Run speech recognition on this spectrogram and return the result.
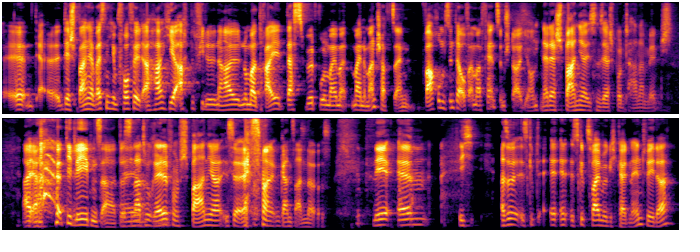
äh, der Spanier weiß nicht im Vorfeld, aha, hier Achtelfinal Nummer drei, das wird wohl meine, meine Mannschaft sein. Warum sind da auf einmal Fans im Stadion? Na, der Spanier ist ein sehr spontaner Mensch. Ah ja, die Lebensart. Das ja. Naturell vom Spanier ist ja erstmal ein ganz anderes. Nee, ähm, ich, also es gibt, äh, äh, es gibt zwei Möglichkeiten. Entweder äh,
